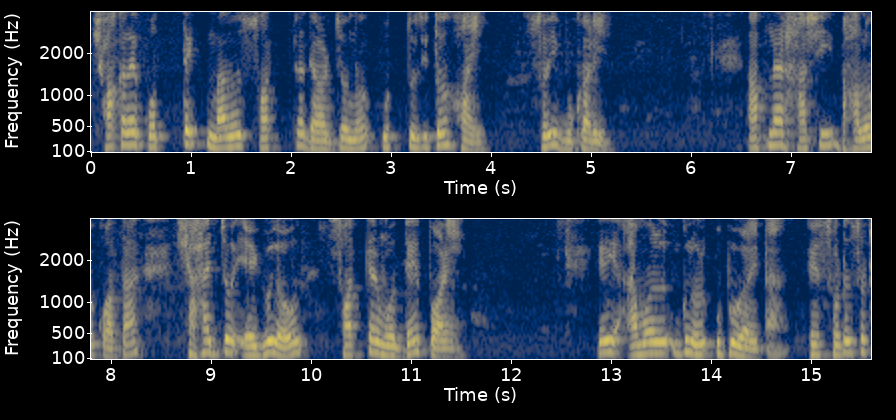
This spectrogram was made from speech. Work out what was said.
সকালে প্রত্যেক মানুষ সৎকা দেওয়ার জন্য উত্তেজিত হয়। সই বুকারি আপনার হাসি, ভালো কথা, সাহায্য এগুলোও সৎকার মধ্যে পড়ে। এই আমলগুলোর উপকারিতা। এই ছোট ছোট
